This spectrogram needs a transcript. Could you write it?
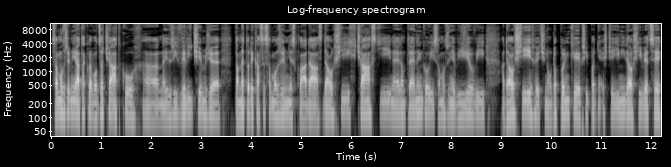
Samozřejmě já takhle od začátku eh, nejdřív vylíčím, že ta metodika se samozřejmě skládá z dalších částí, nejenom tréninkový, samozřejmě výživový a další, většinou doplňky, případně ještě jiný další věci,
